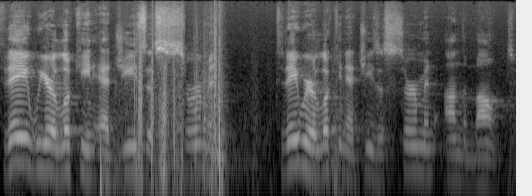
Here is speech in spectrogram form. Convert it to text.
Today we are looking at Jesus' sermon. Today we are looking at Jesus' Sermon on the Mount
